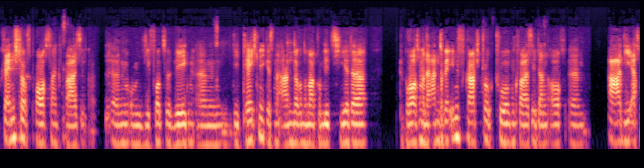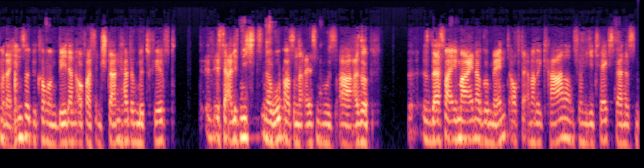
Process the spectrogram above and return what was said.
Brennstoff brauchst dann quasi, ähm, um die vorzubewegen. Ähm, die Technik ist eine andere, nochmal komplizierter. Du brauchst mal eine andere Infrastruktur, um quasi dann auch ähm, A, die erstmal dahin zu bekommen und B, dann auch was Instandhaltung betrifft. Ist ja alles nichts in Europa, sondern alles in den USA. Also äh, das war immer ein Argument auch der Amerikaner und für Militärexperten, dass,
